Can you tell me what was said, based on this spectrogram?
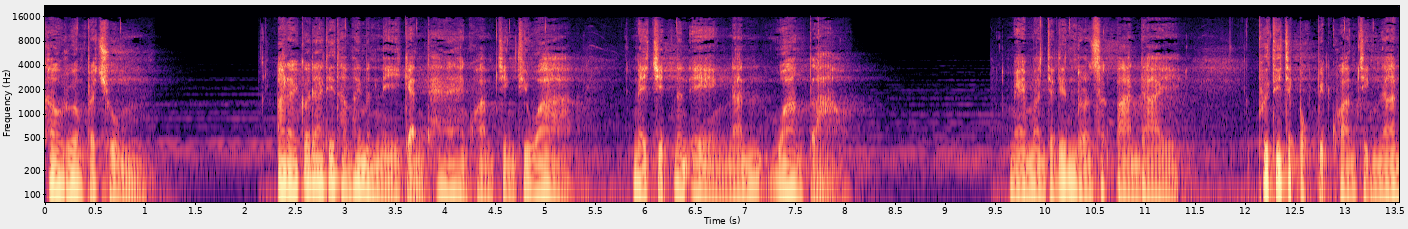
เข้าร่วมประชุม อะไรก็ได้ที่ทำให้มันหนีแก่นแท้แห่งความจริงที่ว่า ในจิตนั่นเองนั้นว่างเปล่า แม้มันจะดิ้นรนสักปานใด เพื่อที่จะปกปิดความจริงนั้น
